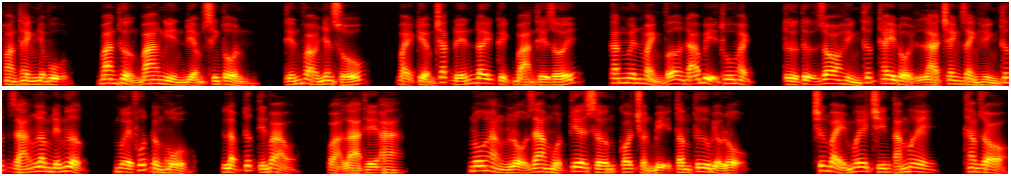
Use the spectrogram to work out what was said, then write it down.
hoàn thành nhiệm vụ, ban thưởng ba điểm sinh tồn. Tiến vào nhân số, bảy kiểm chắc đến đây kịch bản thế giới, căn nguyên mảnh vỡ đã bị thu hoạch, từ tự do hình thức thay đổi là tranh giành hình thức giáng lâm đến ngược, mười phút đồng hồ, lập tức tiến vào, quả là thế a. Nô hàng lộ ra một tia sớm có chuẩn bị tâm tư biểu lộ. Chương bảy mươi chín tám mươi, thăm dò.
